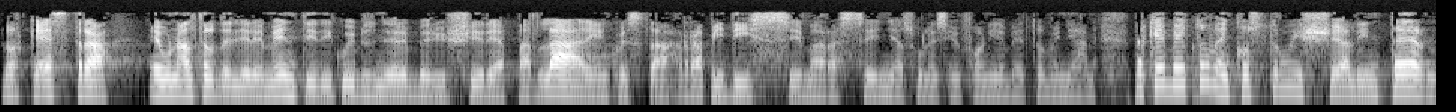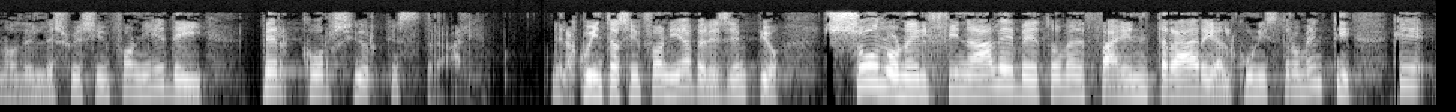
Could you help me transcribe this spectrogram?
L'orchestra è un altro degli elementi di cui bisognerebbe riuscire a parlare in questa rapidissima rassegna sulle sinfonie beethoveniane, perché Beethoven costruisce all'interno delle sue sinfonie dei percorsi orchestrali. Nella quinta sinfonia, per esempio, solo nel finale Beethoven fa entrare alcuni strumenti che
